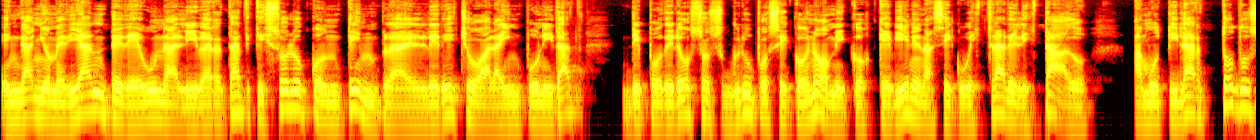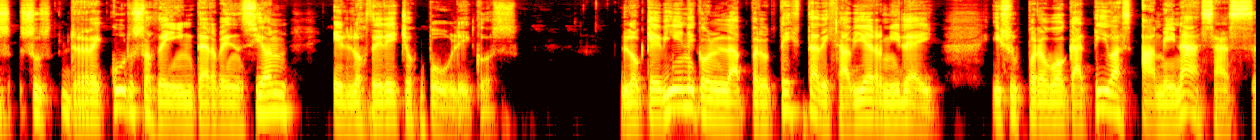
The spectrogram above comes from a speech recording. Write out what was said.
engaño mediante de una libertad que sólo contempla el derecho a la impunidad de poderosos grupos económicos que vienen a secuestrar el Estado, a mutilar todos sus recursos de intervención en los derechos públicos. Lo que viene con la protesta de Javier Milei y sus provocativas amenazas,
